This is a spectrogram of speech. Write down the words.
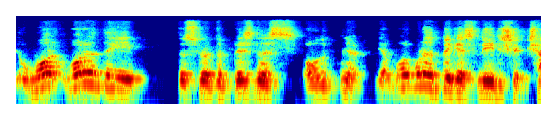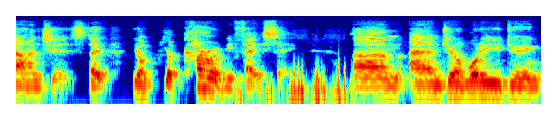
What what are the the sort of the business or the you know yeah, what, what are the biggest leadership challenges that you're you're currently facing um, and you know what are you doing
